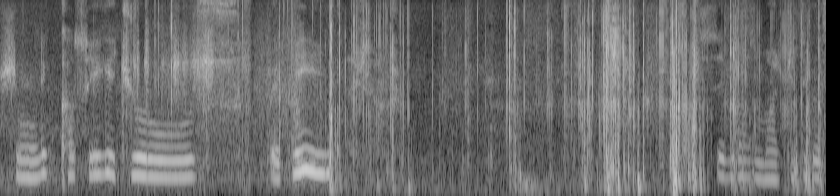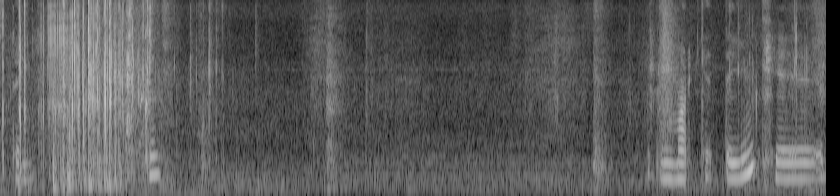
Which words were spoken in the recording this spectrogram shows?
Şimdi kasaya geçiyoruz. Bekleyin arkadaşlar. Size biraz marketi göstereyim. Bakın. Bir marketteyim ki.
